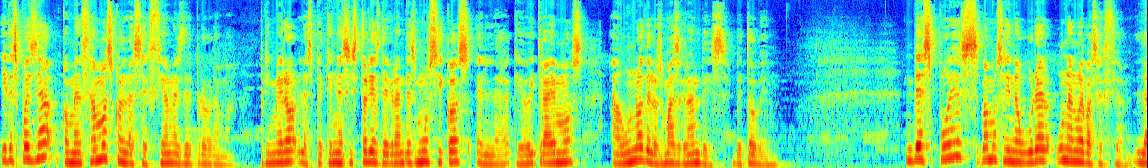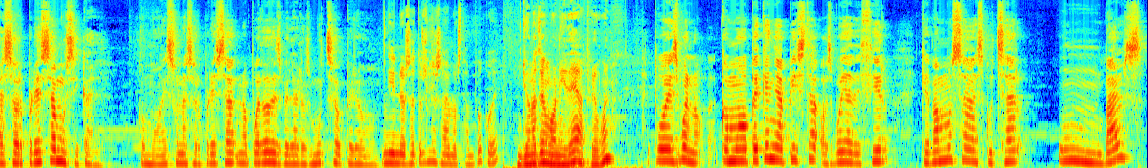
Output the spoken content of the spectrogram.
Y después ya comenzamos con las secciones del programa. Primero las pequeñas historias de grandes músicos en la que hoy traemos a uno de los más grandes, Beethoven. Después vamos a inaugurar una nueva sección, la sorpresa musical. Como es una sorpresa, no puedo desvelaros mucho, pero... Ni nosotros lo sabemos tampoco, ¿eh? Yo no tengo ni idea, pero bueno. Pues bueno, como pequeña pista os voy a decir que vamos a escuchar un vals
